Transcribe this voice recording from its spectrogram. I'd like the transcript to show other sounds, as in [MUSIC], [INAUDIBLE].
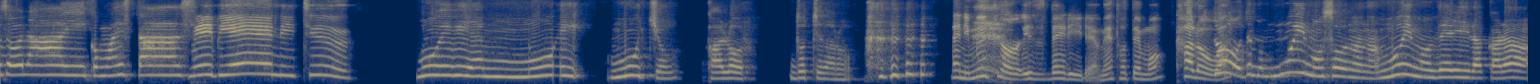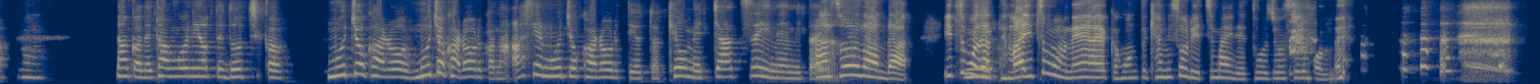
Todos, hola y ¿cómo estás? Muy bien, me too! Muy bien, muy, mucho calor. どっちだろ何 ?mucho is very だよね、とても。カロうは。そう、でも muy もそうなの。muy も very だから、うんなんかね、単語によってどっちか、mucho calor、mucho calor かな。hace mucho calor って言うと、今日めっちゃ暑いね、みたいな。あ、そうなんだ。いつもだって、まあいつもね、彩香ほんとキャミソール1枚で登場するもんね。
